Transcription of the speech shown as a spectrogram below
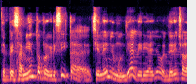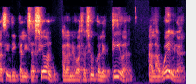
del pensamiento progresista chileno y mundial, diría yo, el derecho a la sindicalización, a la negociación colectiva, a la huelga,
